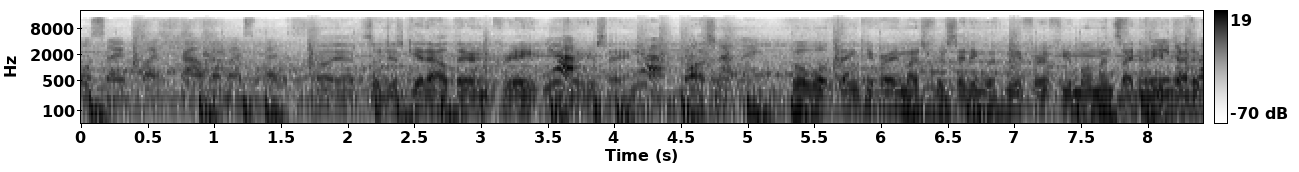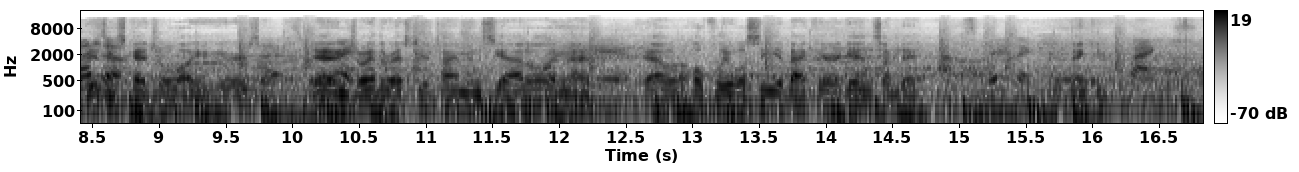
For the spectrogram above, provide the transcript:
also quite proud of, I suppose. Oh yeah. So just get out there and create. Yeah. Is what you're saying. Yeah, Awesome. definitely. Cool. Well, thank you very much for sitting with me for a few moments. I know you've got a busy schedule while you're here, so Yeah, yeah, enjoy the rest of your time in Seattle, and uh, yeah, well, hopefully we'll see you back here again someday. Absolutely. Right, thank you. Thanks.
